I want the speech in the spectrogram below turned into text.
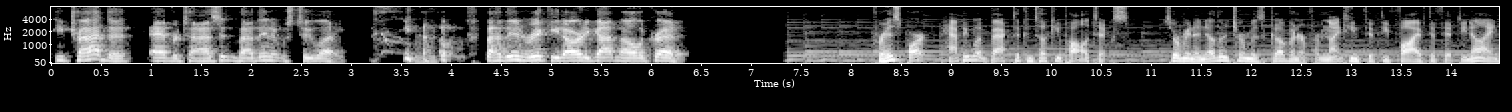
he tried to advertise it, and by then it was too late. you know, mm-hmm. by then Rickey had already gotten all the credit. For his part, Happy went back to Kentucky politics, serving another term as governor from 1955 to 59,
